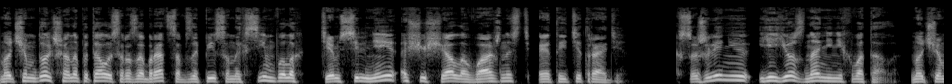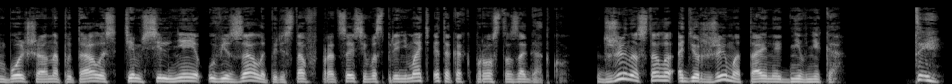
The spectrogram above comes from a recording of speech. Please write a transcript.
но чем дольше она пыталась разобраться в записанных символах, тем сильнее ощущала важность этой тетради. К сожалению, ее знаний не хватало, но чем больше она пыталась, тем сильнее увязала, перестав в процессе воспринимать это как просто загадку. Джина стала одержима тайной дневника. «Ты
